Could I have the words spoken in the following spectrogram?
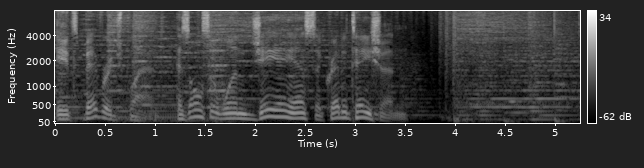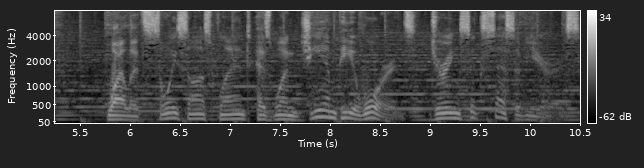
Its beverage plant has also won JAS accreditation while its soy sauce plant has won GMP awards during successive years.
